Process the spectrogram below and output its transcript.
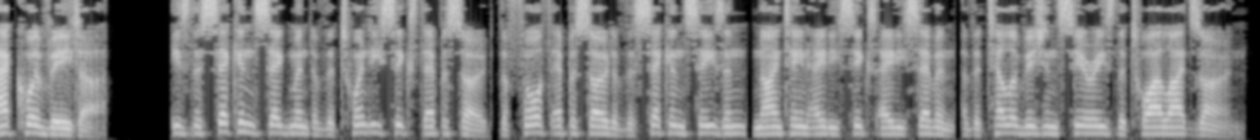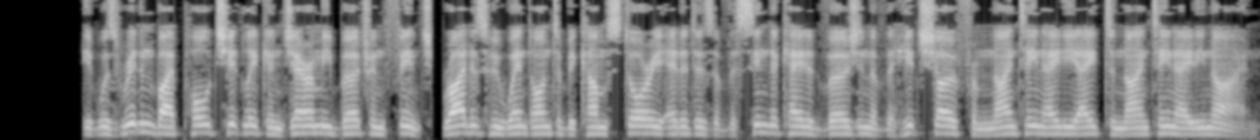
Aqua Vita is the second segment of the 26th episode the fourth episode of the second season 1986–87 of the television series The Twilight Zone. It was written by Paul Chitlik and Jeremy Bertrand Finch, writers who went on to become story editors of the syndicated version of the hit show from 1988 to 1989.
